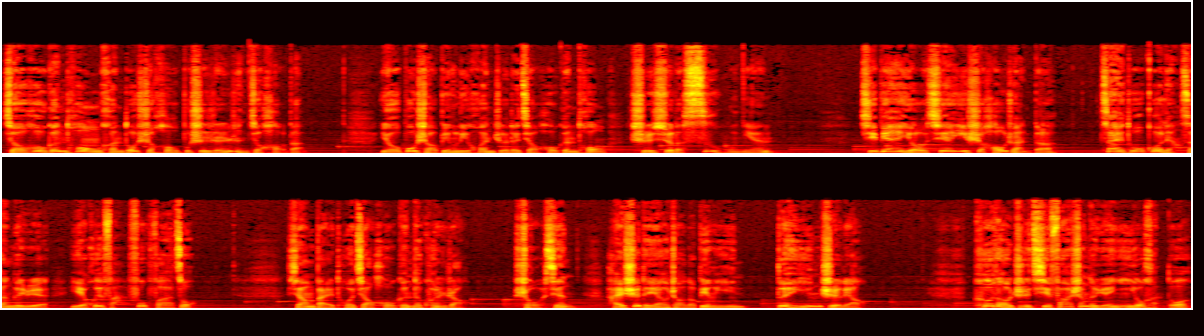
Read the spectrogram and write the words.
脚后跟痛很多时候不是忍忍就好的，有不少病例患者的脚后跟痛持续了四五年，即便有些一时好转的，再多过两三个月也会反复发作。想摆脱脚后跟的困扰，首先还是得要找到病因，对因治疗。可导致其发生的原因有很多，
